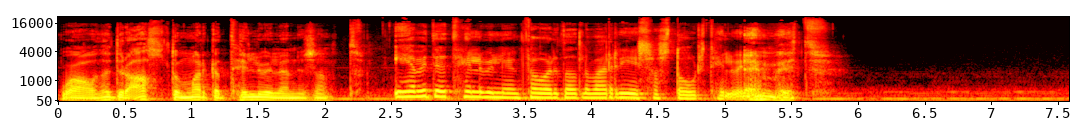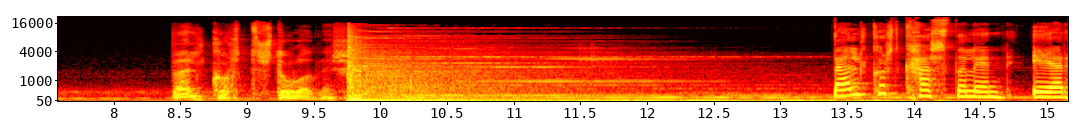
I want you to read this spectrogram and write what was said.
Wow, þetta eru allt og marga tilvíljani samt. Ef þetta er tilvíljun þá er þetta allavega risastór tilvíljun. Emmitt. Belkort stólanir. Belkort kastalinn er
